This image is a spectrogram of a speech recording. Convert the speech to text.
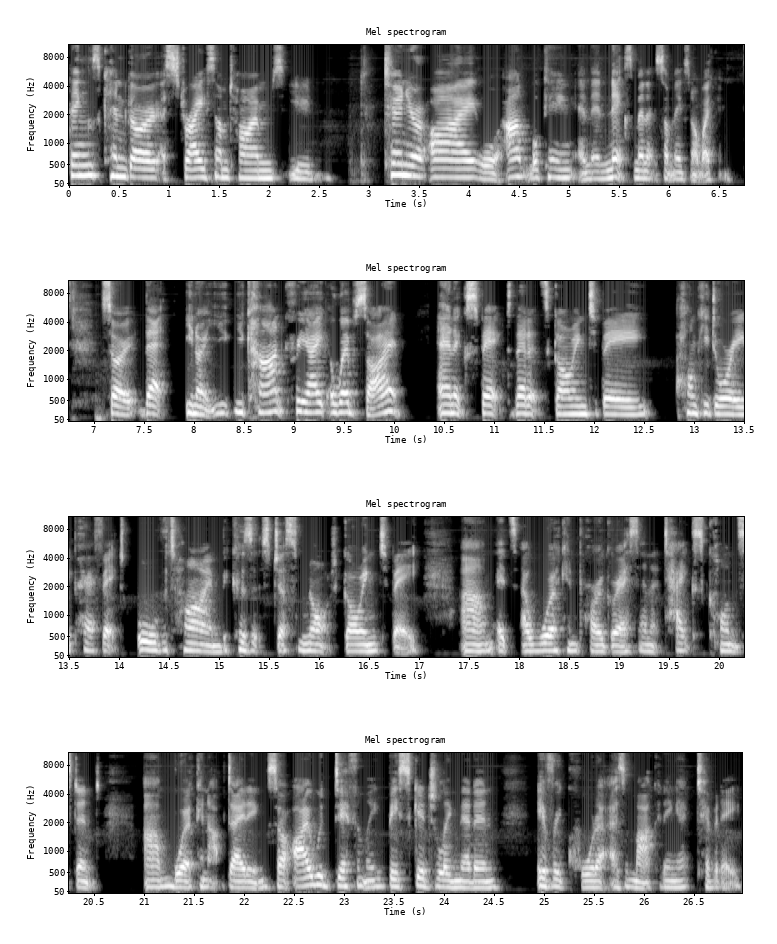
things can go astray sometimes. You turn your eye or aren't looking and then next minute something's not working. So that, you know, you, you can't create a website and expect that it's going to be honky dory perfect all the time because it's just not going to be. Um, it's a work in progress and it takes constant um, work and updating. So I would definitely be scheduling that in every quarter as a marketing activity.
